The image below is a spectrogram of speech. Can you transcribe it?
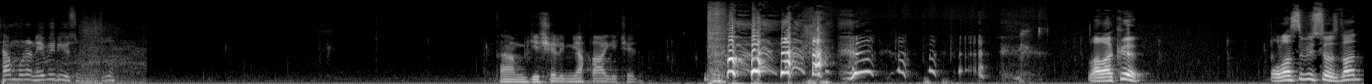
Sen buna ne veriyorsun Muzlu? Tamam geçelim yatağa geçelim. Lan Akın. O nasıl bir söz lan?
